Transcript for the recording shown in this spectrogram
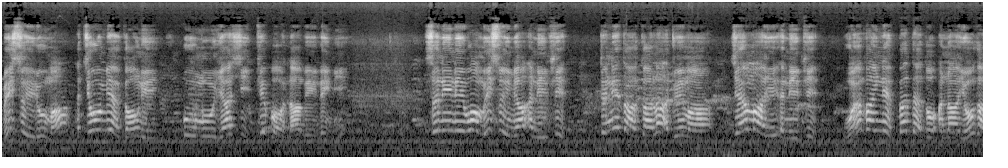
မိတ်ဆွေတို့မှာအကျိုးမြတ်ကောင်းတွေပုံမူရရှိဖြစ်ပေါ်လာပေလိမ့်မည်။ စနေနေ့ဘမိတ်ဆွေများအနေဖြင့်တနှစ်တာကာလအတွင်းမှာကျမ်းမာရေးအနေဖြင့်ဝမ်းပိုင်းနဲ့ပတ်သက်သောအနာရောဂါ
